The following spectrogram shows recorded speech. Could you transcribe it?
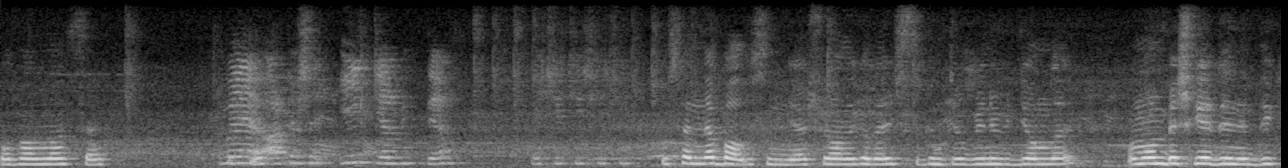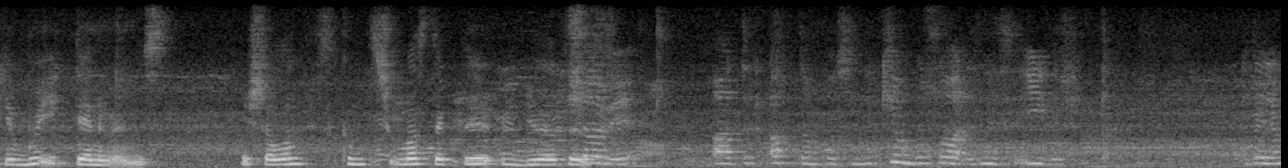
odanlan sen. Ve arkadaşlar ilk yarı bitti. Bu sen ne balısın ya şu ana kadar hiç sıkıntı yok. Benim videomda 10-15 kere denedik ya bu ilk denememiz. İnşallah sıkıntı çıkmaz tek de video atarız. Xavi artık attım pasını. Kim bu Suarez neyse iyidir. Gidelim.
